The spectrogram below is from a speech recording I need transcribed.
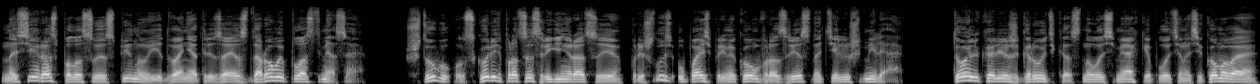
на сей раз полосуя спину, едва не отрезая здоровый пласт мяса. Чтобы ускорить процесс регенерации, пришлось упасть прямиком в разрез на теле шмеля. Только лишь грудь коснулась мягкой плоти насекомого,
